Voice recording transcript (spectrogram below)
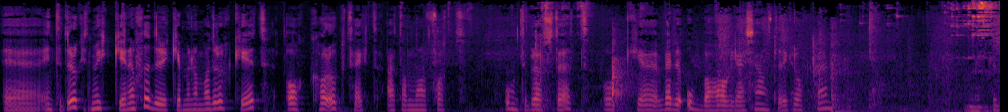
eh, inte druckit mycket energidrycker, men de har druckit och har upptäckt att de har fått ont i bröstet och eh, väldigt obehagliga känslor i kroppen. Mycket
